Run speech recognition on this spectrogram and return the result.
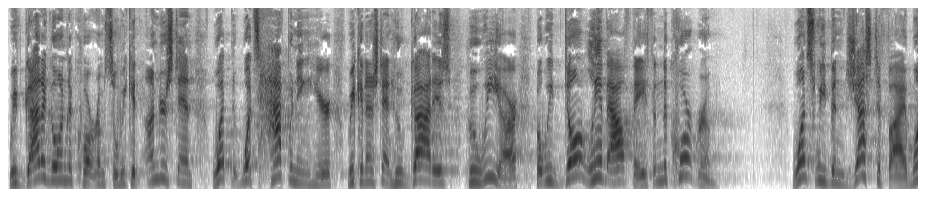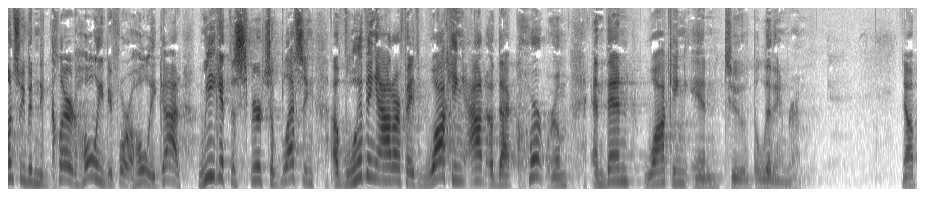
We've got to go into the courtroom so we can understand what, what's happening here. We can understand who God is, who we are, but we don't live out faith in the courtroom. Once we've been justified, once we've been declared holy before a holy God, we get the spiritual blessing of living out our faith, walking out of that courtroom, and then walking into the living room. Now,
